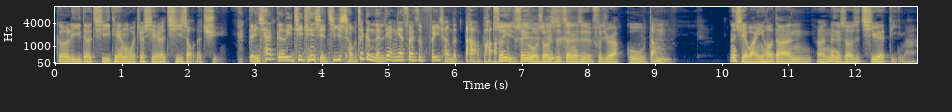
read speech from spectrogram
隔离的七天，我就写了七首的曲。等一下，隔离七天写七首，这个能量应该算是非常的大吧？所以，所以我说是真的是 Fuji Rock 鼓舞到。嗯、那写完以后，当然，呃，那个时候是七月底嘛，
